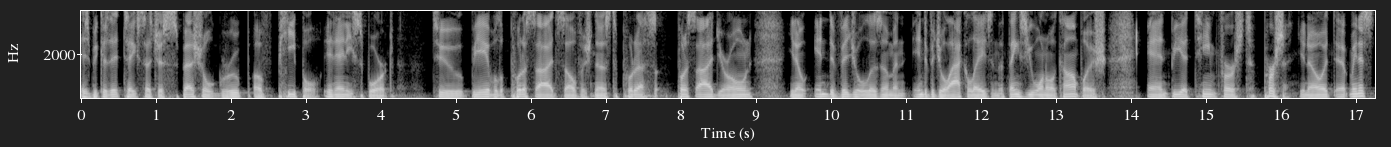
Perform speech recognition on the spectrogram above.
is because it takes such a special group of people in any sport to be able to put aside selfishness, to put us put aside your own, you know, individualism and individual accolades and the things you want to accomplish, and be a team first person. You know, it, I mean, it's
